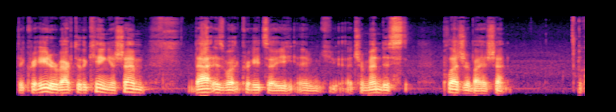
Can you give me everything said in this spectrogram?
the Creator, back to the King, Hashem, that is what creates a, a, a tremendous pleasure by Hashem. And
